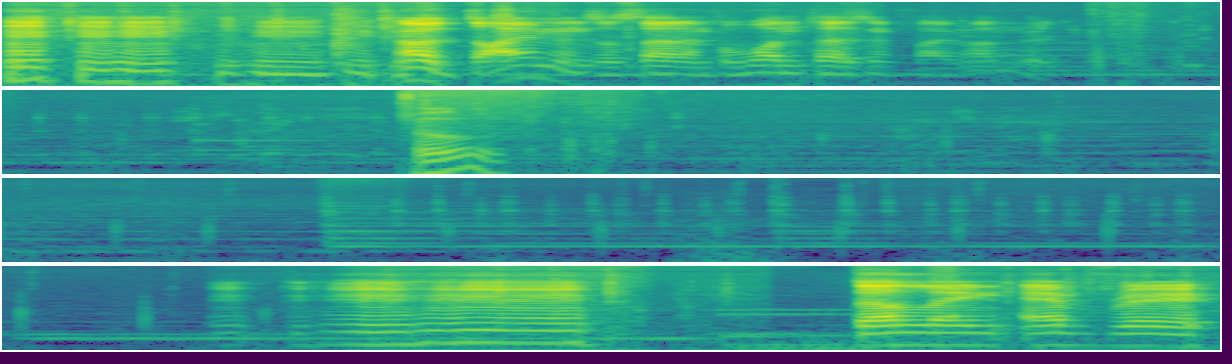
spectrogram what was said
oh, diamonds are selling for 1,500. Selling everything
